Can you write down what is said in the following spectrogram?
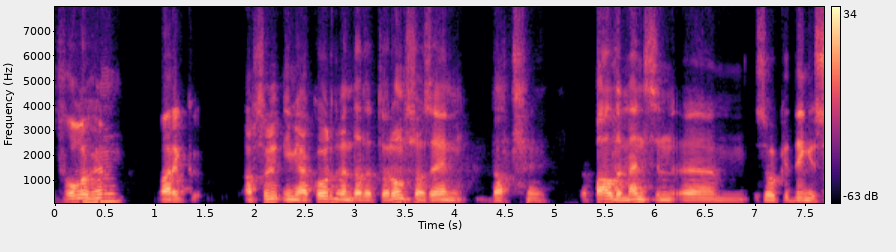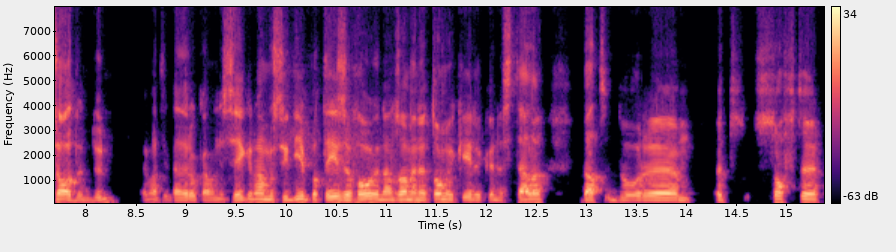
volgen, waar ik absoluut niet mee akkoord ben dat het erom zou zijn dat uh, bepaalde mensen um, zulke dingen zouden doen, want ik ben er ook al niet zeker van, moest ik die hypothese volgen, dan zou men het omgekeerde kunnen stellen dat door um, het softe,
